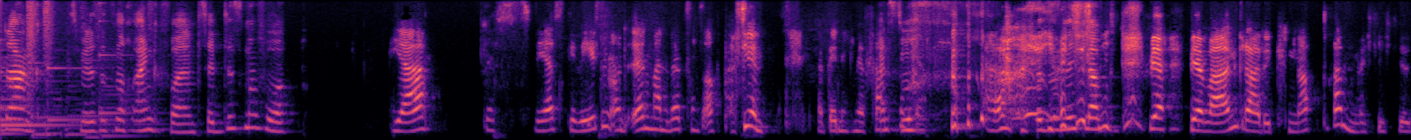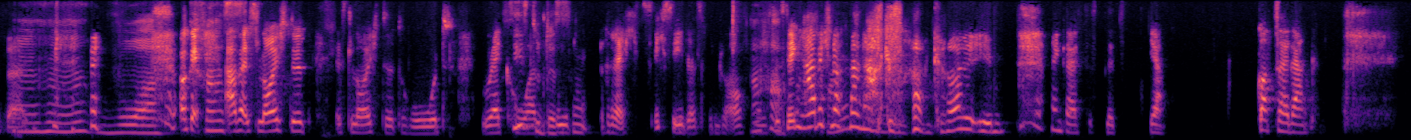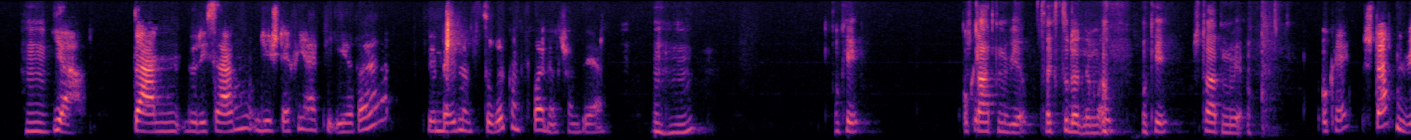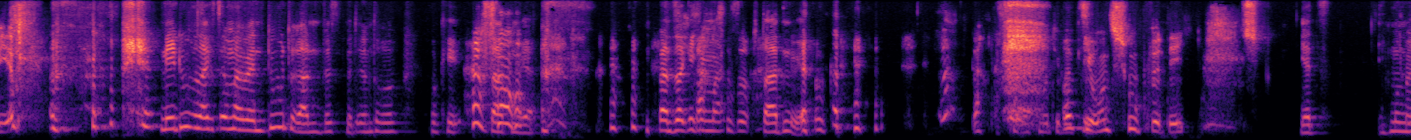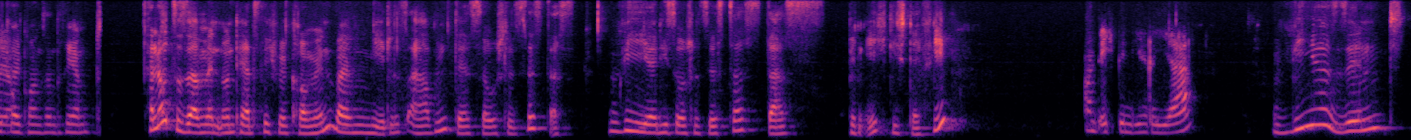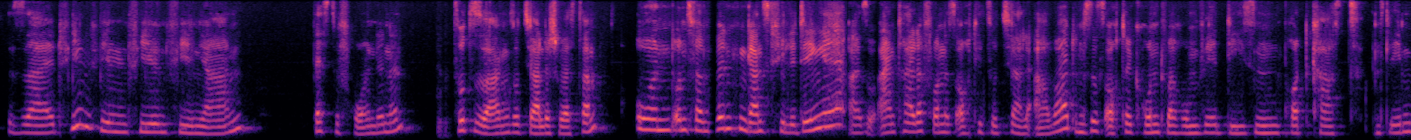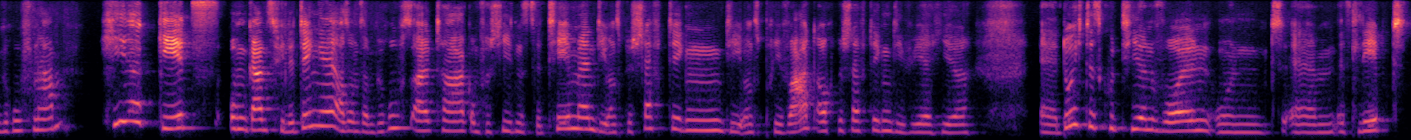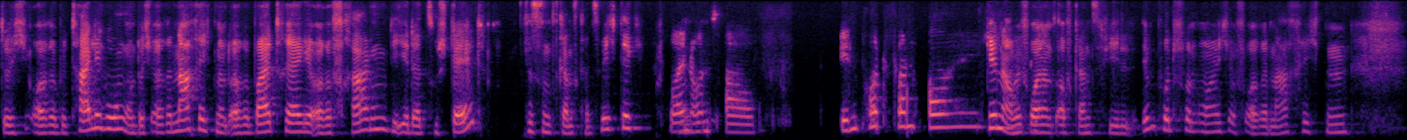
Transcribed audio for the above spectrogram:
Gott sei Dank. Ist mir das jetzt noch eingefallen. Stell dir das mal vor. Ja, das wäre es gewesen und irgendwann wird es uns auch passieren. Da bin ich mir fast Kannst du? sicher. Aber es weiß nicht klappt. Wir, wir waren gerade knapp dran, möchte ich dir sagen. Mhm. Boah. Okay, krass. aber es leuchtet, es leuchtet rot. Record du das? oben rechts. Ich sehe das, wenn du aufnimmst. Deswegen habe ich nochmal nachgefragt, gerade eben. Ein Geistesblitz. Ja. Gott sei Dank. Hm. Ja, dann würde ich sagen, die Steffi hat die Ehre. Wir melden uns zurück und freuen uns schon sehr. Mhm. Okay. Okay. Starten wir. Sagst du dann immer. Okay, starten wir. Okay, starten wir. nee, du sagst immer, wenn du dran bist mit Intro. Okay, starten So. wir. Dann sage ich immer, so, starten wir. okay. Ich dachte, das wäre ein Motivationsschub für dich. Jetzt. Ich muss mich halt konzentrieren. Hallo zusammen und herzlich willkommen beim Mädelsabend der Social Sisters. Wir, die Social Sisters, das bin ich, die Steffi. Und ich bin die Ria. Wir sind seit vielen, vielen, vielen, vielen Jahren beste Freundinnen, sozusagen soziale Schwestern. Und uns verbinden ganz viele Dinge. Also ein Teil davon ist auch die soziale Arbeit. Und es ist auch der Grund, warum wir diesen Podcast ins Leben gerufen haben. Hier geht es um ganz viele Dinge aus unserem Berufsalltag, um verschiedenste Themen, die uns beschäftigen, die uns privat auch beschäftigen, die wir hier äh, durchdiskutieren wollen. Und ähm, es lebt durch eure Beteiligung und durch eure Nachrichten und eure Beiträge, eure Fragen, die ihr dazu stellt. Das ist uns ganz, ganz wichtig. Wir freuen Mhm. uns auf Input von euch. Genau, wir freuen uns auf ganz viel Input von euch, auf eure Nachrichten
